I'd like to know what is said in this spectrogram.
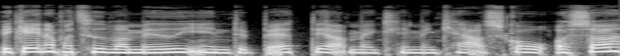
Veganerpartiet var med i en debat der med Clement Kjærsgaard, og så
